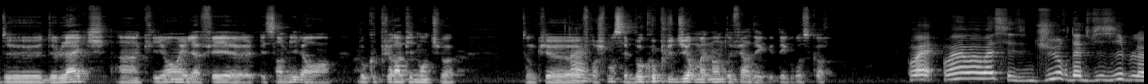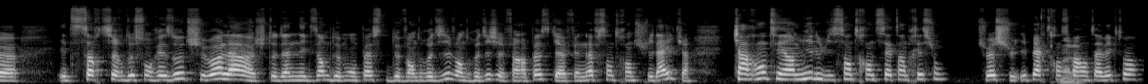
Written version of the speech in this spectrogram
de, de likes à un client, il a fait euh, les 100 000 en, beaucoup plus rapidement, tu vois. Donc franchement, c'est beaucoup plus dur maintenant de faire des, des gros scores. Ouais, ouais, ouais, ouais, c'est dur d'être visible euh, et de sortir de son réseau. Tu vois, là, je te donne l'exemple de mon post de vendredi. Vendredi, j'ai fait un post qui a fait 938 likes, 41 837 impressions. Tu vois, je suis hyper transparente avec toi.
